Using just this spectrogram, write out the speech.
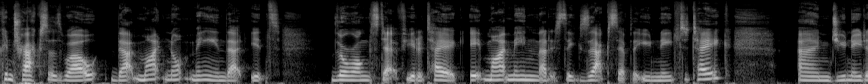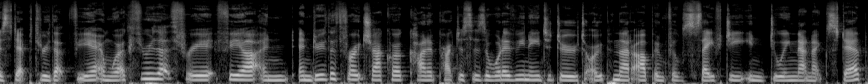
contracts as well. That might not mean that it's the wrong step for you to take. It might mean that it's the exact step that you need to take and you need to step through that fear and work through that fear and and do the throat chakra kind of practices or whatever you need to do to open that up and feel safety in doing that next step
